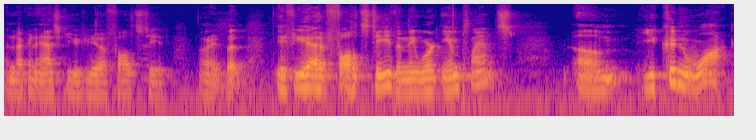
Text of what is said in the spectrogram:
I'm not going to ask you if you have false teeth, all right, but if you had false teeth and they weren't implants, um, you couldn't walk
